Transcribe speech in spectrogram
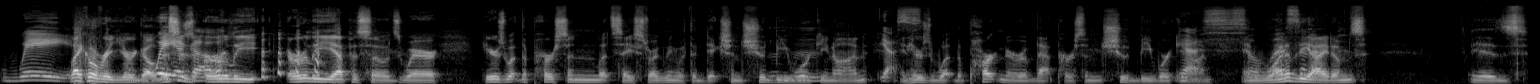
Way like over a year ago. This is early early episodes where here's what the person, let's say struggling with addiction, should be working on. Mm-hmm. Yes. And here's what the partner of that person should be working Yes. on. So And one of the up. items is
